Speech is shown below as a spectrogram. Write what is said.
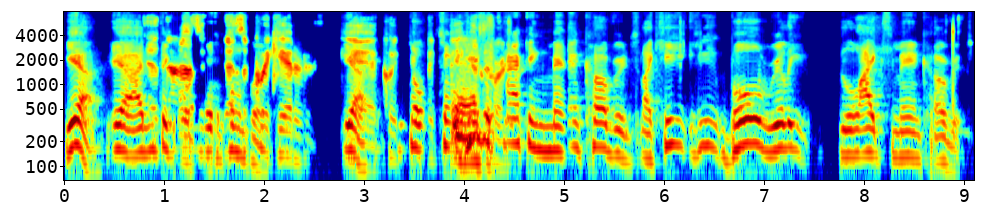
Yeah, yeah, I Yeah, didn't think that that's, was a, that's a play. quick hitter. Yeah. Yeah, quick. So, so Yeah, he's that's first. attacking man coverage. Like he he Bull really likes man coverage.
